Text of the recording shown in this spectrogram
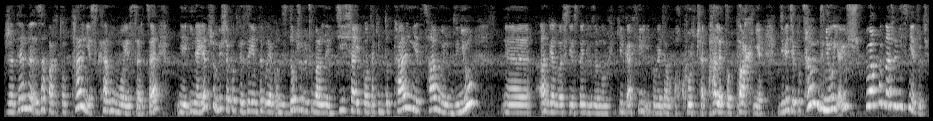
że ten zapach totalnie skradł moje serce I najlepszym, myślę, potwierdzeniem tego, jak on jest dobrze wyczuwalny dzisiaj, po takim totalnie całym dniu, e, Adrian właśnie spędził ze mną kilka chwil i powiedział, o kurczę, ale to pachnie. Gdzie wiecie, po całym dniu ja już byłam pewna, że nic nie czuć.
